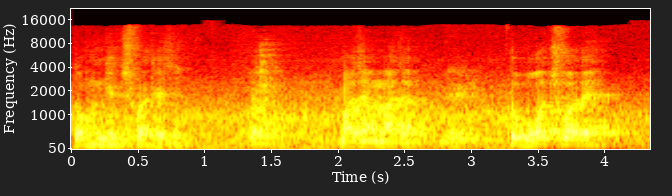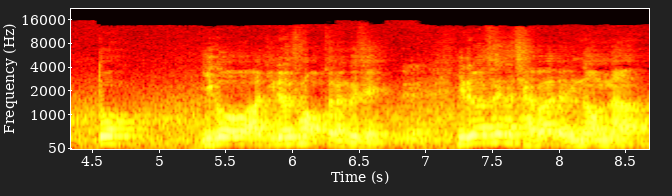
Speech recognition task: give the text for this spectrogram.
또 한 개 추가되지. 맞아 안 맞아? 네. 또 뭐가 추가돼? 또 이거 아직 이런 사람 없잖아, 그지? 네. 이런 사이는 잘 봐야 돼. 있나 없나?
